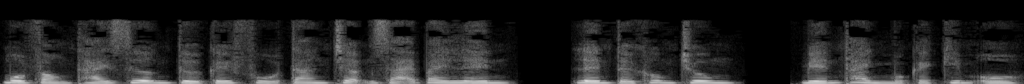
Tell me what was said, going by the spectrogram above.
một vòng thái dương từ cây phủ tang chậm rãi bay lên, lên tới không trung, biến thành một cái kim ô.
